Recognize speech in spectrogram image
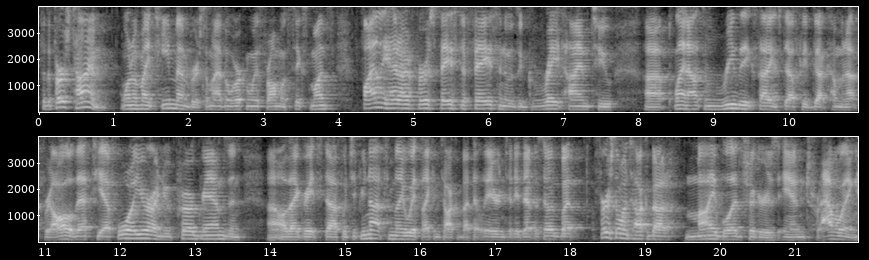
for the first time one of my team members, someone I've been working with for almost six months finally had our first face-to-face and it was a great time to uh, plan out some really exciting stuff we've got coming up for all of FTF Warrior, our new programs and uh, all that great stuff, which if you're not familiar with, I can talk about that later in today's episode. But first I want to talk about my blood sugars and traveling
